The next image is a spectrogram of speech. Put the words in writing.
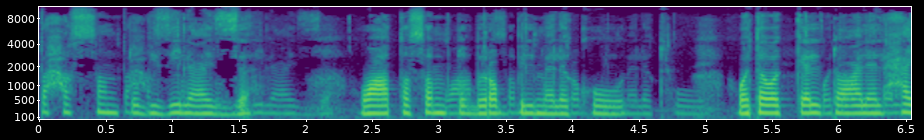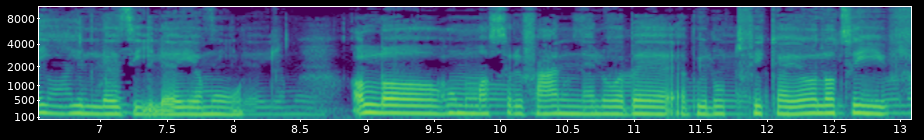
تحصنت بذي العزة واعتصمت برب الملكوت وتوكلت على الحي الذي لا يموت. اللهم اصرف عنا الوباء بلطفك يا لطيف.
